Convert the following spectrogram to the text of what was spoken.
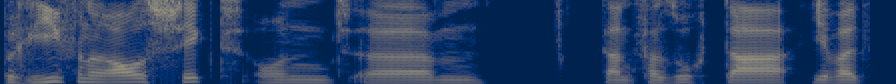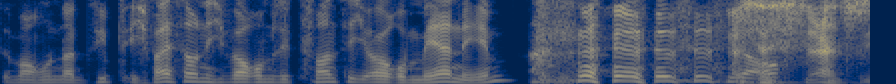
Briefen rausschickt und ähm, dann versucht da jeweils immer 170. Ich weiß auch nicht, warum sie 20 Euro mehr nehmen. das ist das ist also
